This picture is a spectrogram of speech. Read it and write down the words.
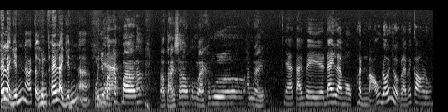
Thế là dính hả? Tự nhiên thế là dính à Ủa nhưng mà Dạ. cấp 3 đó à, tại sao con lại không ưa anh này Dạ, tại vì đây là một hình mẫu đối ngược lại với con luôn.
